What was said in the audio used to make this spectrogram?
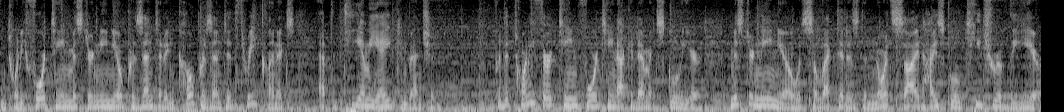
In 2014, Mr. Nino presented and co presented three clinics at the TMEA convention. For the 2013 14 academic school year, Mr. Nino was selected as the Northside High School Teacher of the Year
